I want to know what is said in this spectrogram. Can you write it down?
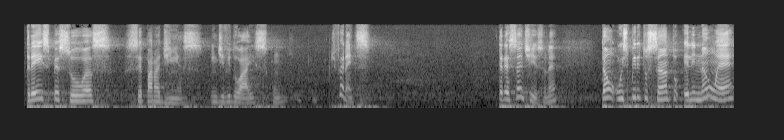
Três pessoas separadinhas, individuais, com diferentes. Interessante isso, né? Então, o Espírito Santo, ele não é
